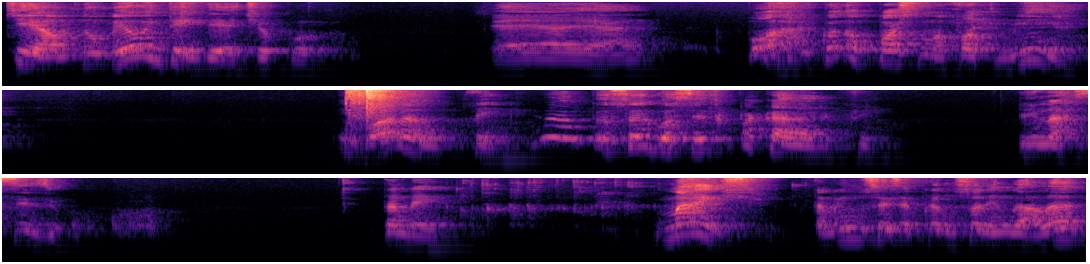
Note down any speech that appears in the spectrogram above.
que é, no meu entender, tipo, é, é. Porra, quando eu posto uma foto minha, embora, enfim, eu sou egocêntrico pra caralho, enfim. E narcísico. Também. Mas, também não sei se é porque eu não sou nenhum galã,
